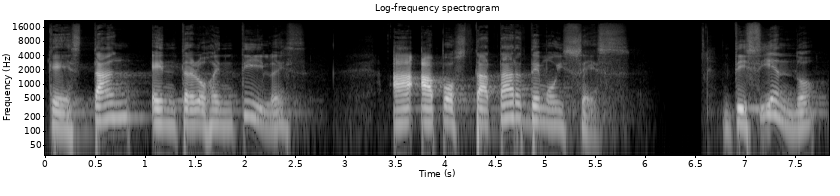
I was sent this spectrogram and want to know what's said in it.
que están entre los gentiles a apostatar de Moisés, diciendo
